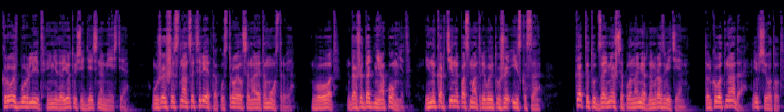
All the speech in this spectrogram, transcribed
Кровь бурлит и не дает усидеть на месте. Уже 16 лет, как устроился на этом острове. Вот, даже до дня помнит и на картины посматривает уже искоса. Как ты тут займешься планомерным развитием? Только вот надо, и все тут.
